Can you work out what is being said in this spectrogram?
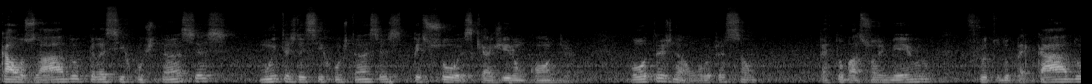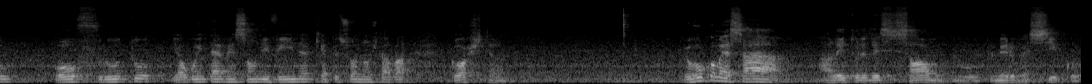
causado pelas circunstâncias, muitas das circunstâncias, pessoas que agiram contra. Outras não, outras são perturbações mesmo, fruto do pecado ou fruto de alguma intervenção divina que a pessoa não estava gostando. Eu vou começar a leitura desse salmo, no primeiro versículo,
